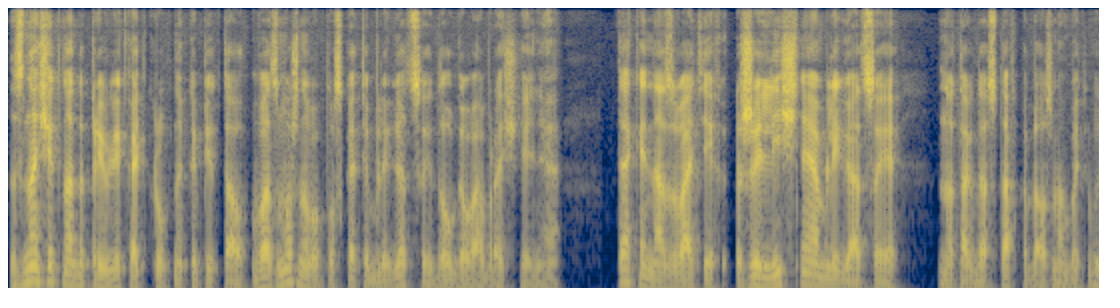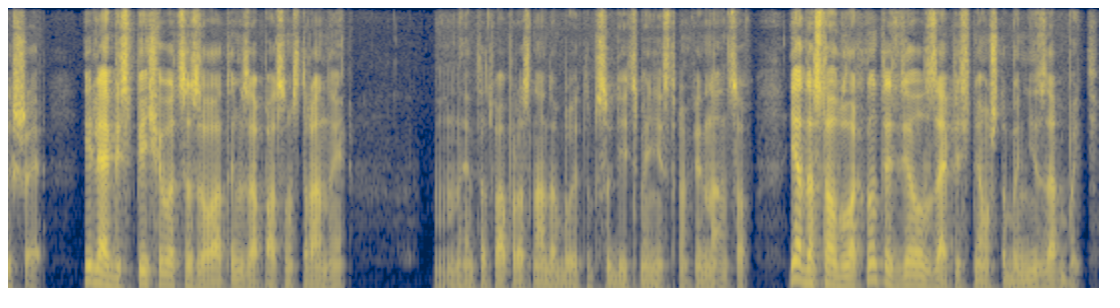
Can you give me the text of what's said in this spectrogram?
Значит, надо привлекать крупный капитал, возможно, выпускать облигации долгого обращения. Так и назвать их «жилищные облигации», но тогда ставка должна быть выше или обеспечиваться золотым запасом страны. Этот вопрос надо будет обсудить с министром финансов. Я достал блокнот и сделал запись в нем, чтобы не забыть.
